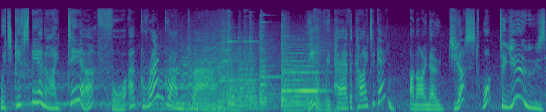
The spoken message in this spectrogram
Which gives me an idea for a Gran Gran plan. We'll repair the kite again. And I know just what to use.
